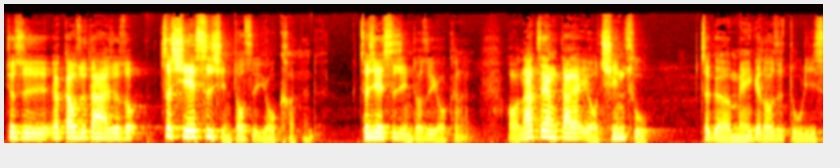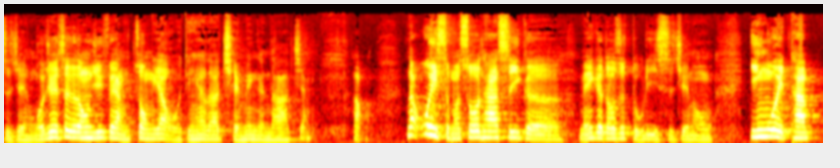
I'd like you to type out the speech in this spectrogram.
就是要告诉大家，就是说这些事情都是有可能的，这些事情都是有可能哦。那这样大家有清楚，这个每一个都是独立事件，我觉得这个东西非常重要，我一定要在前面跟大家讲。好，那为什么说它是一个每一个都是独立事件哦？因为它。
